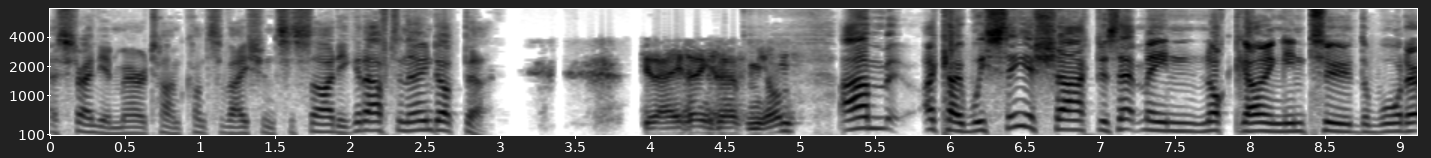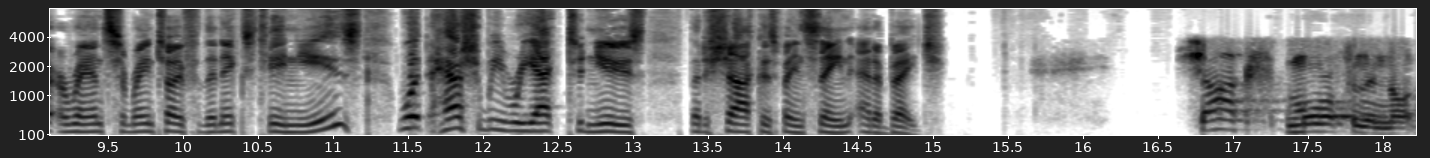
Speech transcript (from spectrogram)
Australian Maritime Conservation Society. Good afternoon, Doctor. G'day, thanks for having me on. Um, okay, we see a shark. Does that mean not going into the water around Sorrento for the next 10 years? What? How should we react to news that a shark has been seen at a beach? Sharks, more often than not,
